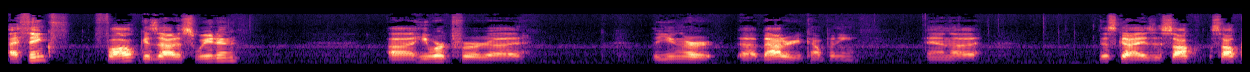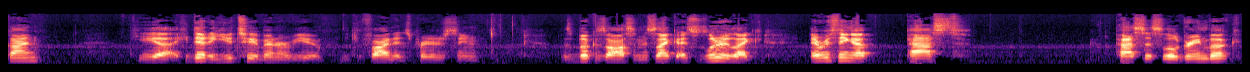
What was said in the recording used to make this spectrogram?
I think Falk is out of Sweden. Uh, he worked for uh, the Junger uh, Battery Company and uh, this guy is a Sal- Salkind. He uh, he did a YouTube interview. You can find it. It's pretty interesting. This book is awesome. It's like it's literally like everything up past past this little green book,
